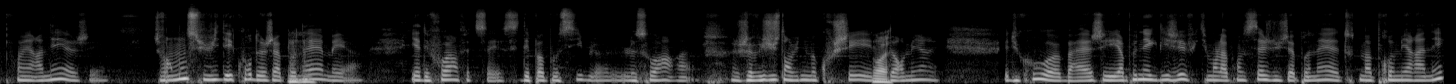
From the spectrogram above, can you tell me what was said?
première année, euh, j'ai vraiment suivi des cours de japonais, mais euh, il y a des fois, en fait, c'était pas possible. Le soir, euh, j'avais juste envie de me coucher et Ouais. de dormir. Et, et du coup, euh, bah, j'ai un peu négligé effectivement l'apprentissage du japonais euh, toute ma première année.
